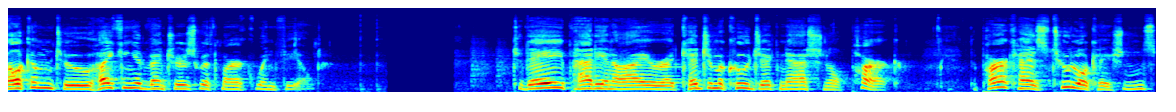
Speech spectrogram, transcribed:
Welcome to Hiking Adventures with Mark Winfield. Today, Patty and I are at Kejimkujik National Park. The park has two locations.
